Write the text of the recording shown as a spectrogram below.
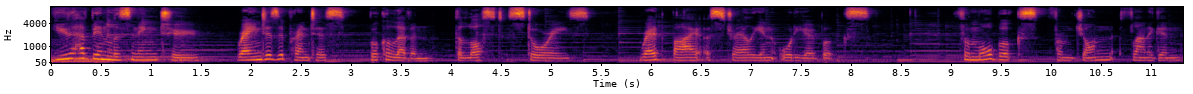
You have been listening to Ranger's Apprentice, Book 11 The Lost Stories, read by Australian Audiobooks. For more books from John Flanagan,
